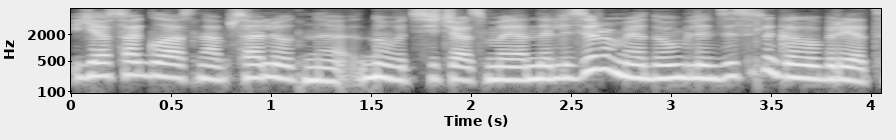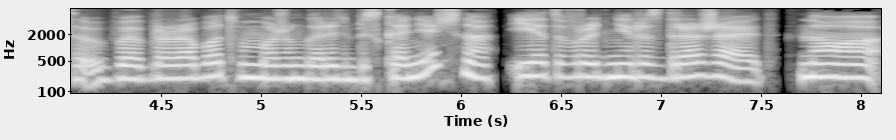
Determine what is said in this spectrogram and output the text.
Я согласна абсолютно. Ну вот сейчас мы анализируем, я думаю, блин, действительно какой бред. Про работу мы можем говорить бесконечно, и это вроде не раздражает. Но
